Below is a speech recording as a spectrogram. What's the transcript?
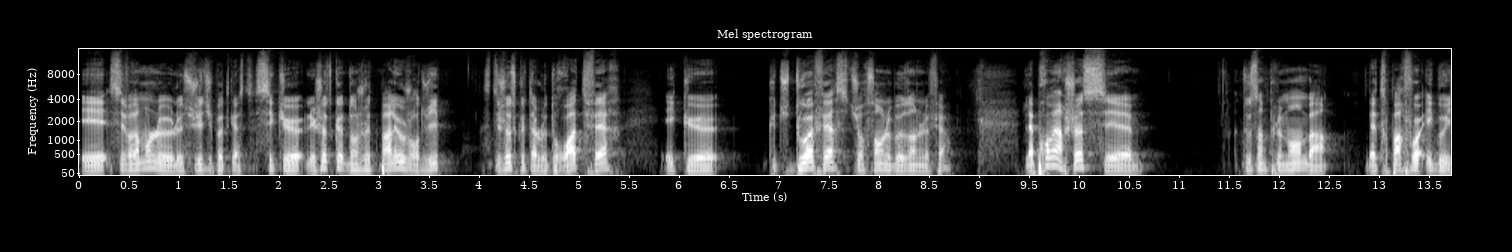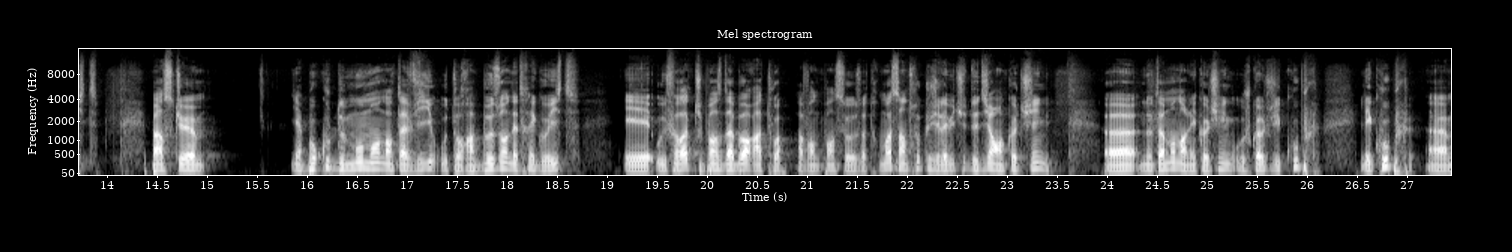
Et c'est vraiment le, sujet du podcast. C'est que les choses que, dont je vais te parler aujourd'hui, c'est des choses que tu as le droit de faire et que, que tu dois faire si tu ressens le besoin de le faire. La première chose, c'est tout simplement bah, d'être parfois égoïste. Parce que il y a beaucoup de moments dans ta vie où tu auras besoin d'être égoïste et où il faudra que tu penses d'abord à toi avant de penser aux autres. Moi, c'est un truc que j'ai l'habitude de dire en coaching, euh, notamment dans les coachings où je coach les couples. Les couples, euh,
